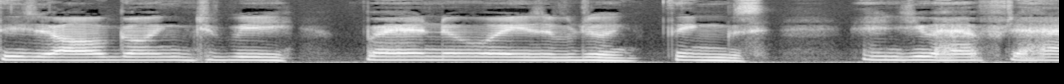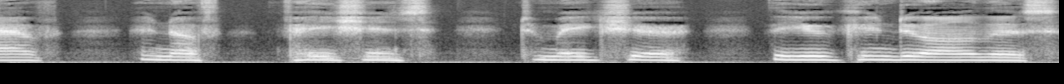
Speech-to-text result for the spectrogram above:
These are all going to be brand new ways of doing things. And you have to have enough patience to make sure that you can do all this.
